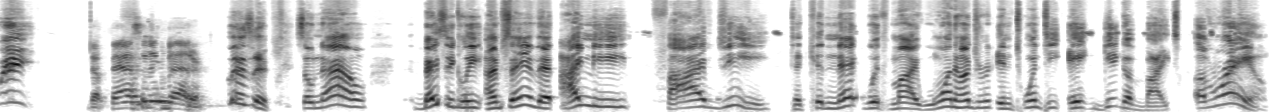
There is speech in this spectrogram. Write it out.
wee. The faster the better. Listen, so now basically I'm saying that I need 5G to connect with my 128 gigabytes of RAM.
